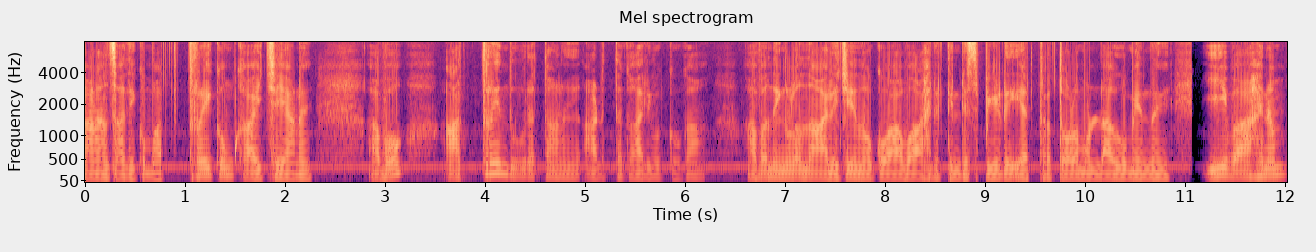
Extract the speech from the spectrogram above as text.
കാണാൻ സാധിക്കും. അത്രയ്ക്കും കാഴ്ചയാണ്. അപ്പോൾ അത്രയും ദൂരത്താണ് അടുത്ത കാൽ വെക്കുക. അപ്പോൾ നിങ്ങളൊന്ന് ആലോചിച്ച് നോക്കൂ ആ വാഹനത്തിന്റെ സ്പീഡ് എത്രത്തോളം ഉണ്ടാകുമെന്ന്. ഈ വാഹനം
